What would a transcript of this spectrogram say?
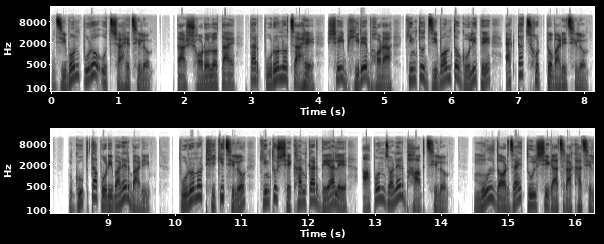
জীবন পুরো উৎসাহে ছিল। তার সরলতায়, তার পুরনো চাহে সেই ভিড়ে ভরা কিন্তু জীবন্ত গলিতে একটা ছোট্ট বাড়ি ছিল, গুপ্তা পরিবারের বাড়ি। পুরনো ঠিকই ছিল, কিন্তু সেখানকার দেয়ালে আপনজনের ভাব ছিল। মূল দরজায় তুলসী গাছ রাখা ছিল,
